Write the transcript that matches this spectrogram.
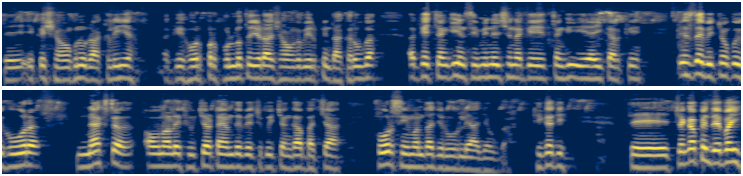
ਤੇ ਇੱਕ ਸ਼ੌਂਕ ਨੂੰ ਰੱਖ ਲਈ ਆ। ਅੱਗੇ ਹੋਰ ਪ੍ਰਫੁੱਲਤ ਜਿਹੜਾ ਸ਼ੌਂਕ ਵੀਰ ਪਿੰਦਾ ਕਰੂਗਾ। ਅੱਗੇ ਚੰਗੀ ਇਨਸੀਮੀਨੇਸ਼ਨ ਅੱਗੇ ਚੰਗੀ ਏਆਈ ਕਰਕੇ ਇਸ ਦੇ ਵਿੱਚੋਂ ਕੋਈ ਹੋਰ ਨੈਕਸਟ ਆਉਣ ਵਾਲੇ ਫਿਊਚਰ ਟਾਈਮ ਦੇ ਵਿੱਚ ਕੋਈ ਚੰਗਾ ਬੱਚਾ ਹੋਰ ਸੀਮਨ ਦਾ ਜ਼ਰੂਰ ਲਿਆ ਜਾਊਗਾ। ਠੀਕ ਆ ਜੀ? ਤੇ ਚੰਗਾ ਪਿੰਦੇ ਬਾਈ।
